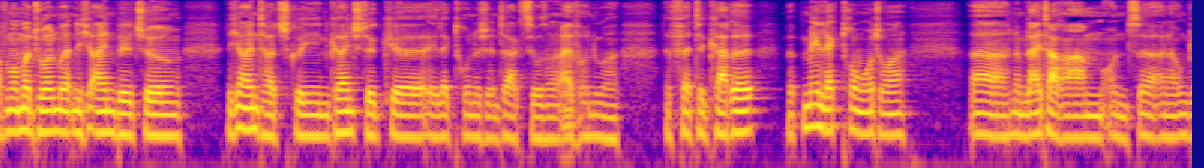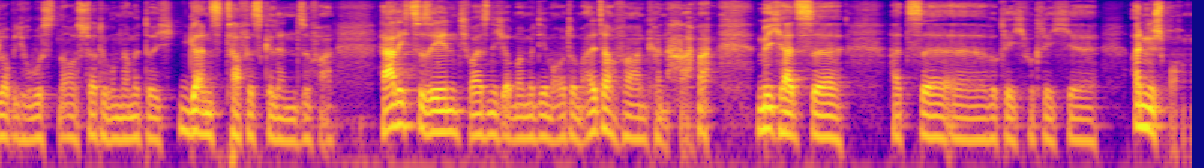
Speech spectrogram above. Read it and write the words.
auf dem Armaturenbrett nicht ein Bildschirm, nicht ein Touchscreen, kein Stück äh, elektronische Interaktion, sondern einfach nur eine fette Karre mit einem Elektromotor, äh, einem Leiterrahmen und äh, einer unglaublich robusten Ausstattung, um damit durch ganz toughes Gelände zu fahren. Herrlich zu sehen. Ich weiß nicht, ob man mit dem Auto im Alltag fahren kann, aber mich hat's äh, hat's äh, wirklich wirklich äh, angesprochen.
